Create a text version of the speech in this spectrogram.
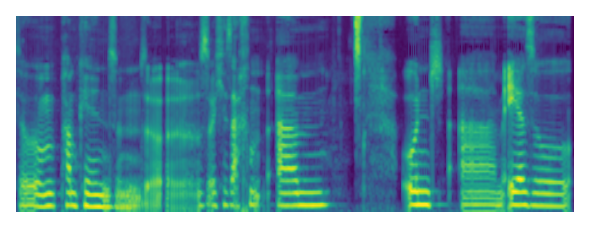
So Pumpkins und so, solche Sachen. Ähm, und ähm, eher so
